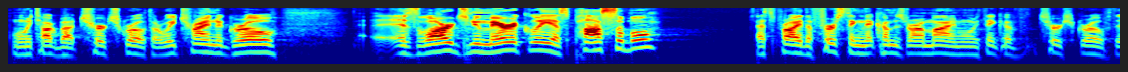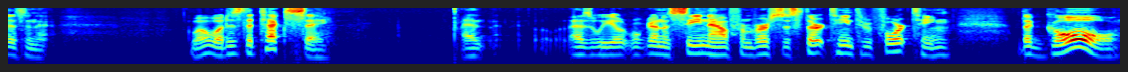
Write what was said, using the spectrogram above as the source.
when we talk about church growth? Are we trying to grow as large numerically as possible? That's probably the first thing that comes to our mind when we think of church growth, isn't it? Well, what does the text say? And as we, we're going to see now from verses 13 through 14, the goal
